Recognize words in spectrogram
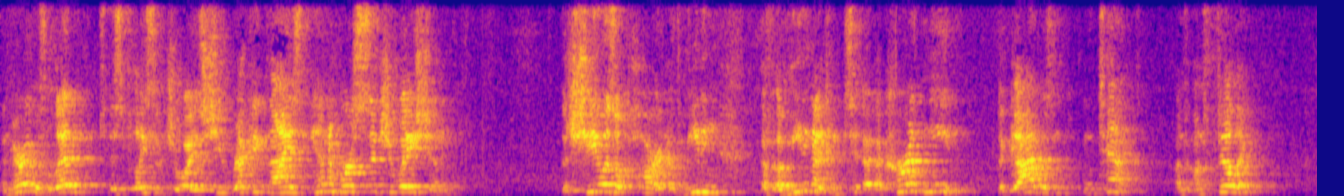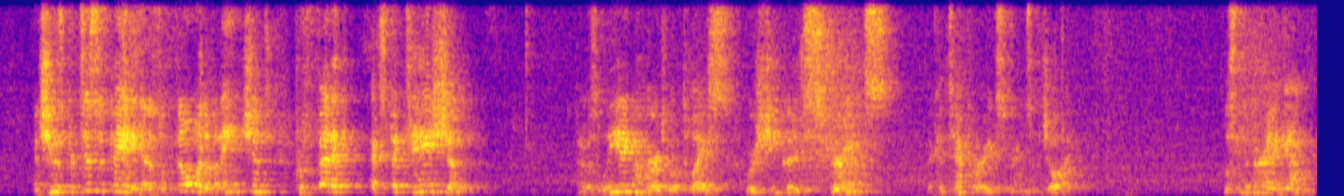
And Mary was led to this place of joy as she recognized in her situation that she was a part of meeting, of, of meeting a, a, current need that God was intent on, on filling. And she was participating in the fulfillment of an ancient prophetic expectation. And it was leading her to a place where she could experience a contemporary experience of joy. Listen to Mary again.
